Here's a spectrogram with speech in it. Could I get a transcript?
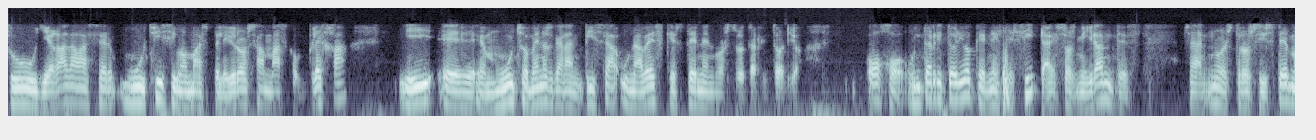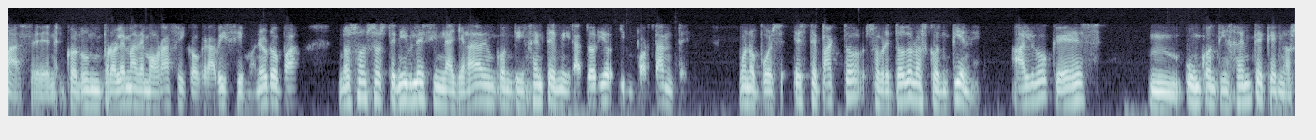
su llegada va a ser muchísimo más peligrosa, más compleja y eh, mucho menos garantiza una vez que estén en nuestro territorio. Ojo, un territorio que necesita esos migrantes. O sea, nuestros sistemas, con un problema demográfico gravísimo en Europa, no son sostenibles sin la llegada de un contingente migratorio importante. Bueno, pues este pacto sobre todo los contiene, algo que es mm, un contingente que nos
